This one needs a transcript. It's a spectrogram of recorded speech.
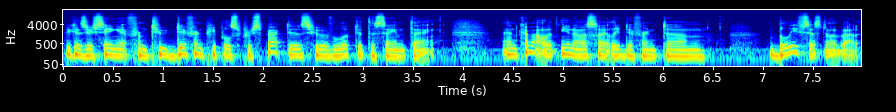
because you're seeing it from two different people's perspectives who have looked at the same thing and come out with, you know, a slightly different um, belief system about it.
